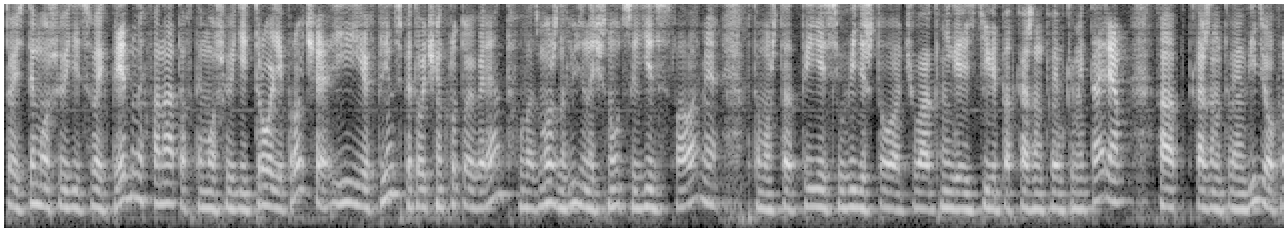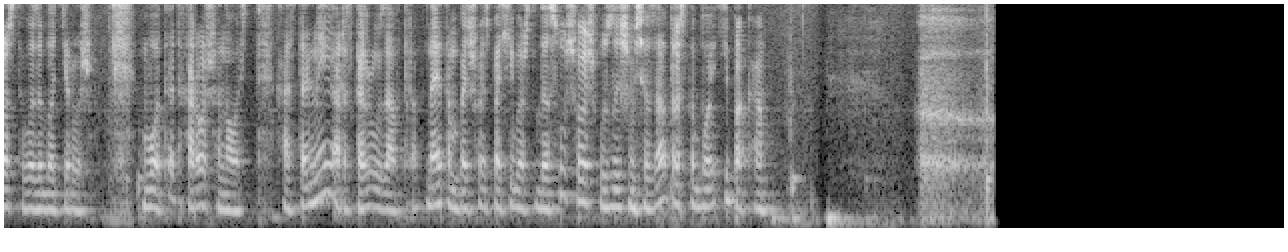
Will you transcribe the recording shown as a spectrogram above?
То есть ты можешь увидеть своих преданных фанатов, ты можешь увидеть тролли и прочее, и, в принципе, это очень крутой вариант. Возможно, люди начнут следить за словами, потому что ты, если увидишь, что чувак негативит под каждым твоим комментарием, под каждым твоим видео, просто его заблокируешь. Вот, это хорошая новость. Остальные расскажу завтра. На этом большое спасибо, что дослушиваешь. Услышимся завтра с тобой и пока.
